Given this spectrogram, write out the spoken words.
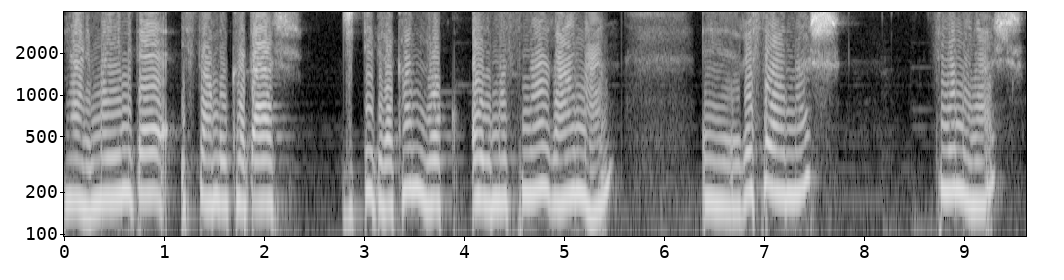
yani Miami'de İstanbul kadar ciddi bir rakam yok olmasına rağmen e, restoranlar, sinemalar,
